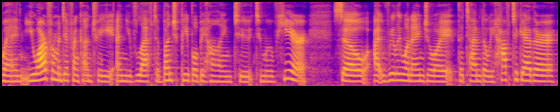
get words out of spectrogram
when you are from a different country and you've left a bunch of people behind to to move here. So I really want to enjoy the time that we have together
